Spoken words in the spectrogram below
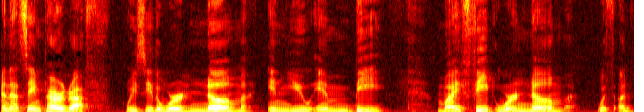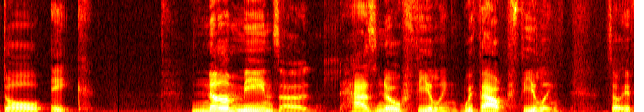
In that same paragraph, we see the word numb, N U M B. My feet were numb with a dull ache. Numb means uh, has no feeling, without feeling. So if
